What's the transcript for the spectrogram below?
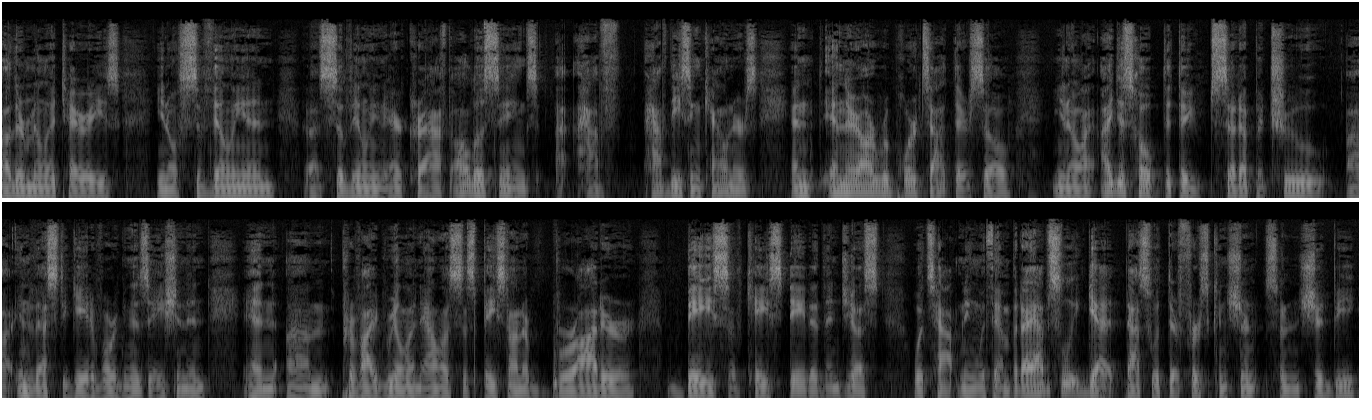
other militaries, you know, civilian, uh, civilian aircraft, all those things have have these encounters, and and there are reports out there. So, you know, I, I just hope that they set up a true uh, investigative organization and and um, provide real analysis based on a broader base of case data than just what's happening with them. But I absolutely get that's what their first concern should be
